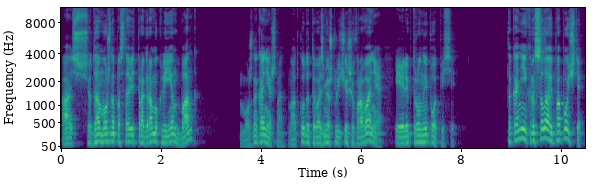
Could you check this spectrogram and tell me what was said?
А сюда можно поставить программу «Клиент-банк»? Можно, конечно, но откуда ты возьмешь ключи шифрования и электронные подписи? Так они их рассылают по почте,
